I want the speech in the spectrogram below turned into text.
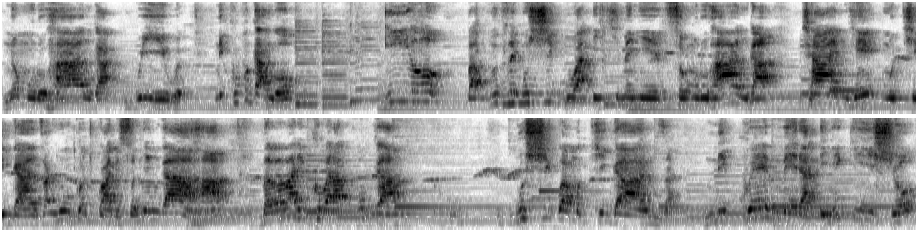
no mu ruhanga rwiwe. Ni kuvuga ngo iyo bavuze gushigwa ikimenyetso mu ruhanga canke mu kiganza nk'uko twabisomye ngaha baba bariko baravuga gushigwa mu kiganza. Ni kwemera inyigisho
